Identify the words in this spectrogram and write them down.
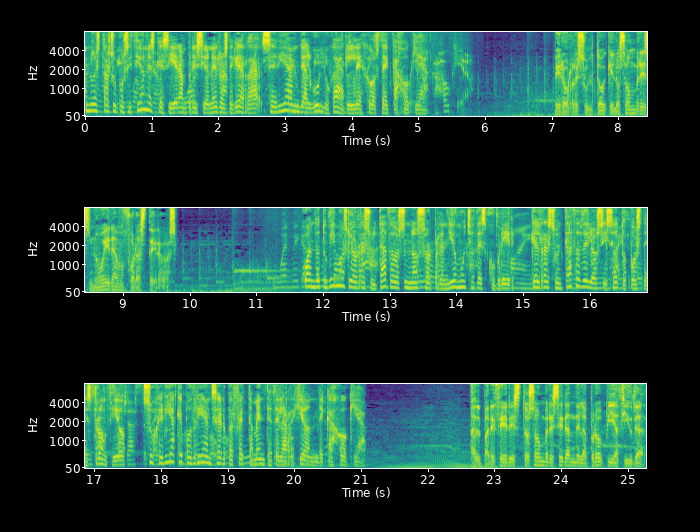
Nuestra suposición es que si eran prisioneros de guerra, serían de algún lugar lejos de Cahokia. Pero resultó que los hombres no eran forasteros. Cuando tuvimos los resultados, nos sorprendió mucho descubrir que el resultado de los isótopos de estroncio sugería que podrían ser perfectamente de la región de Cahokia. Al parecer estos hombres eran de la propia ciudad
